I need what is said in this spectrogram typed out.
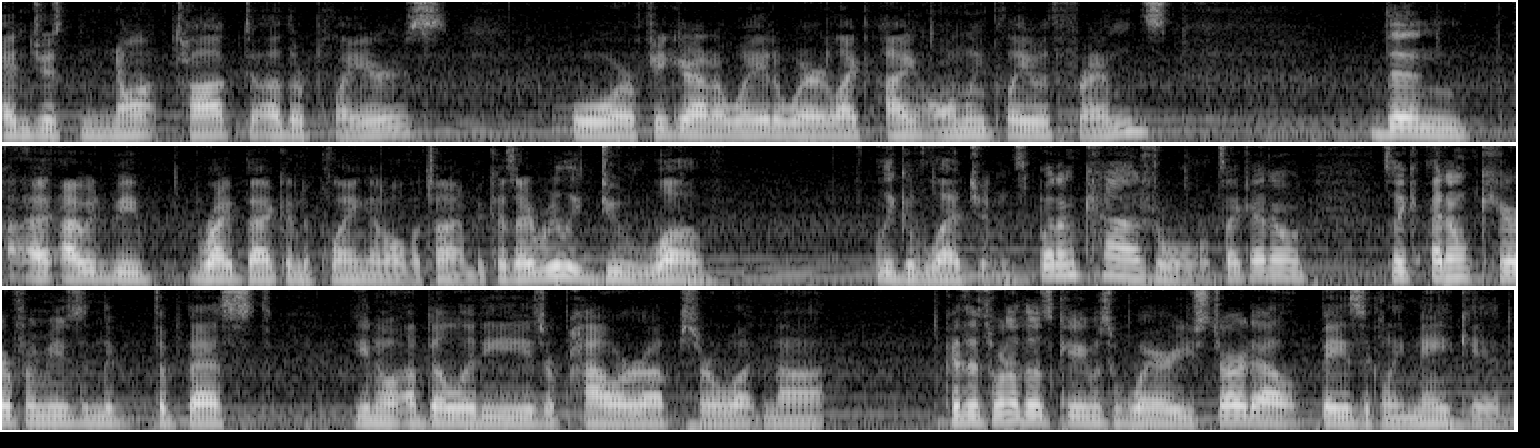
and just not talk to other players or figure out a way to where like I only play with friends, then I, I would be right back into playing it all the time because I really do love League of Legends, but I'm casual. It's like I don't it's like I don't care if I'm using the, the best, you know, abilities or power ups or whatnot. Because it's one of those games where you start out basically naked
